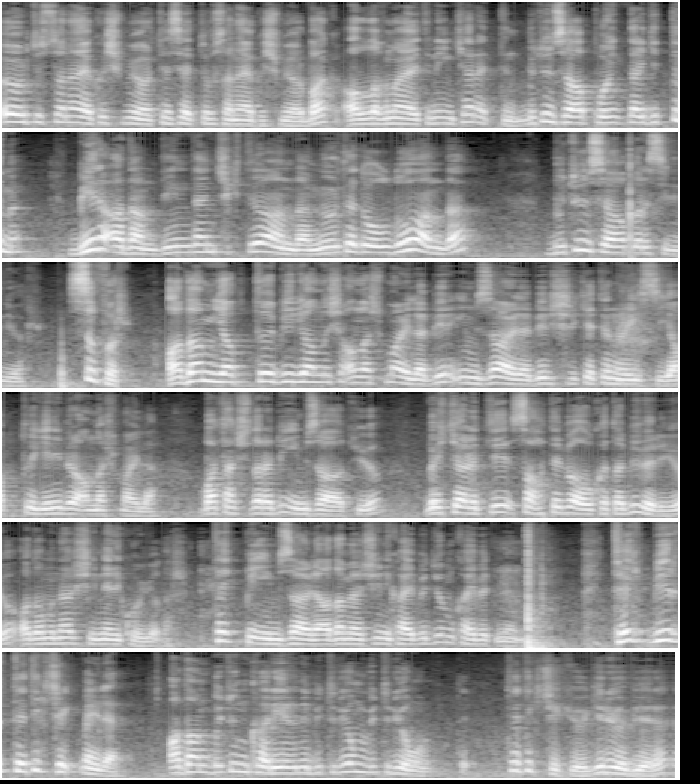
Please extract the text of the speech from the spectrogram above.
Örtü sana yakışmıyor, tesettür sana yakışmıyor. Bak Allah'ın ayetini inkar ettin. Bütün sevap pointler gitti mi? Bir adam dinden çıktığı anda, mürted olduğu anda bütün sevapları siliniyor. Sıfır. Adam yaptığı bir yanlış anlaşmayla, bir imza ile, bir şirketin reisi yaptığı yeni bir anlaşmayla batakçılara bir imza atıyor. Vekaleti sahte bir avukata bir veriyor. Adamın her şeyini el koyuyorlar. Tek bir imza ile adam her şeyini kaybediyor mu, kaybetmiyor mu? Tek bir tetik çekmeyle adam bütün kariyerini bitiriyor mu, bitiriyor mu? Te- tetik çekiyor, giriyor bir yere.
